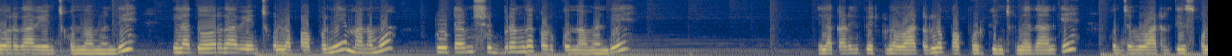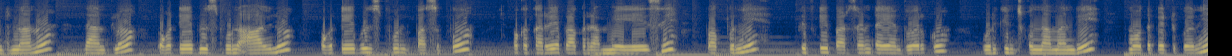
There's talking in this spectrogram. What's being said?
దూరగా వేయించుకుందామండి. ఇలా దూరగా వేయించుకున్న పప్పుని మనము టూ టైమ్స్ శుభ్రంగా కడుక్కుందామండి. ఇలా కడిగి పెట్టుకున్న వాటర్లో పప్పు ఉడికించుకునే దానికి కొంచెం వాటర్ తీసుకుంటున్నాను. దాంట్లో ఒక టేబుల్ స్పూన్ ఆయిల్ ఒక టేబుల్ స్పూన్ పసుపు ఒక కరివేపాకు రమ్మే వేసి పప్పుని ఫిఫ్టీ పర్సెంట్ అయ్యేంత వరకు ఉడికించుకుందామండి. మూత పెట్టుకొని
